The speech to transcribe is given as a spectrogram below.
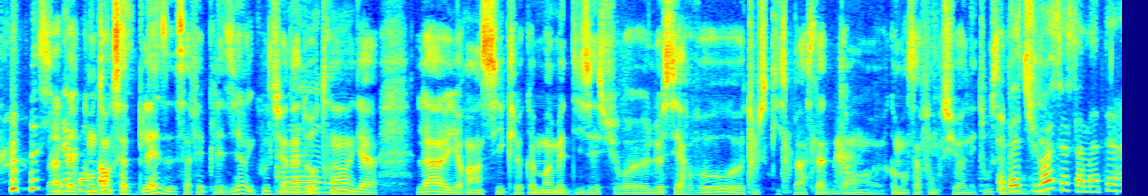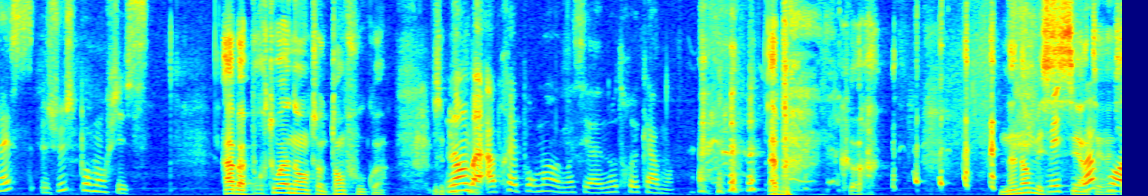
Je suis Ah bien bah, content que ça te plaise, ça fait plaisir. Écoute, il y en a d'autres. ouais. hein. Il y a, là, il y aura un cycle, comme Mohamed disait, sur euh, le cerveau, euh, tout ce qui se passe là-dedans, comment ça fonctionne et tout. Ça Eh va ben, tu bien. vois, ça, ça m'intéresse juste pour mon fils. Ah bah pour toi, non, t'en t'en fous quoi. Non, cool. bah après, pour moi, moi, c'est un autre cas, moi. Ah bah d'accord. Non, non, mais, Mais c'est intéressant. pour.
